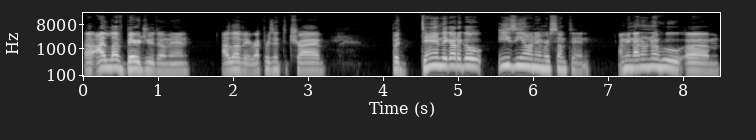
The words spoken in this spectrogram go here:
Uh, I love Bear Jew though, man. I love it. Represent the tribe. But damn, they gotta go easy on him or something. I mean, I don't know who. Um,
